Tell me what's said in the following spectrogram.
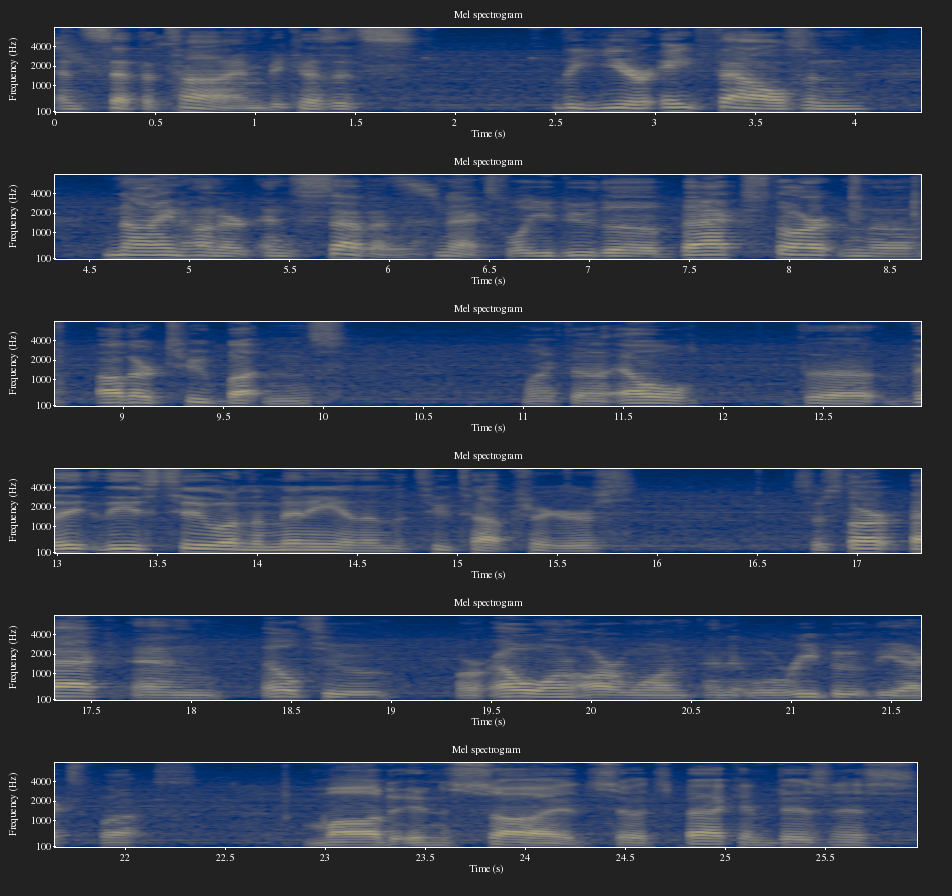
and set the time because it's the year 8907 next. Well you do the back start and the other two buttons like the L, the, the these two on the Mini and then the two top triggers. So start back and L2 or L1 R1 and it will reboot the Xbox mod inside. So it's back in business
